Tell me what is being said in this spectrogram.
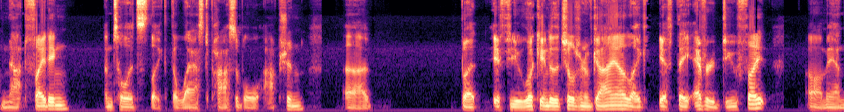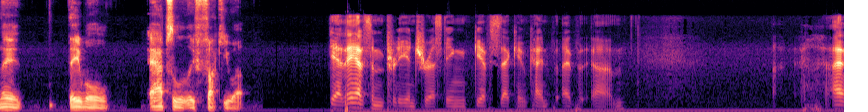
not fighting until it's like the last possible option. Uh, but if you look into the children of Gaia, like if they ever do fight, oh man, they they will absolutely fuck you up. Yeah, they have some pretty interesting gifts that can kind of. Um, I,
